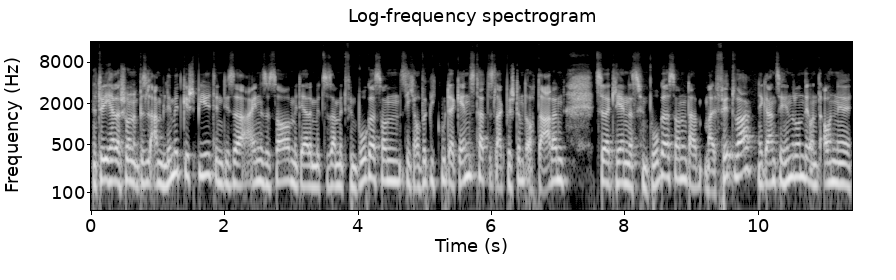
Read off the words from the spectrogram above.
natürlich hat er schon ein bisschen am Limit gespielt in dieser einen Saison, mit der er mit, zusammen mit Finn Bogerson sich auch wirklich gut ergänzt hat. Das lag bestimmt auch daran zu erklären, dass Finn Bogerson da mal fit war, eine ganze Hinrunde und auch eine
